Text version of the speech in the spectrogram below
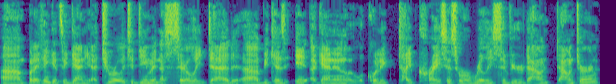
Um, but I think it's again, yeah, too early to deem it necessarily dead uh, because it, again, in a liquidity type crisis or a really severe down downturn,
